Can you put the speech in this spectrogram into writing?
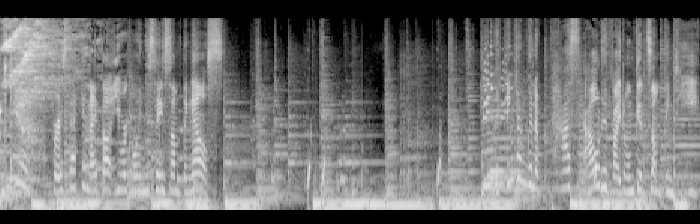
For a second, I thought you were going to say something else. I think I'm gonna pass out if I don't get something to eat.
